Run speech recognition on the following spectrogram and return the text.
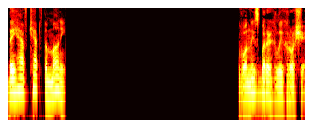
They have kept the money. Вони зберегли гроші.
